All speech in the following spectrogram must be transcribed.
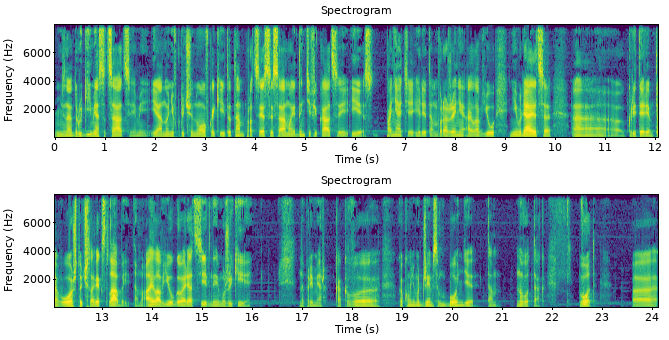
не знаю, другими ассоциациями, и оно не включено в какие-то там процессы самоидентификации, и понятие или там выражение I love you не является э, критерием того, что человек слабый. Там I love you говорят сильные мужики, например, как в каком-нибудь Джеймсом Бонде, там, ну вот так. Вот. Э,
